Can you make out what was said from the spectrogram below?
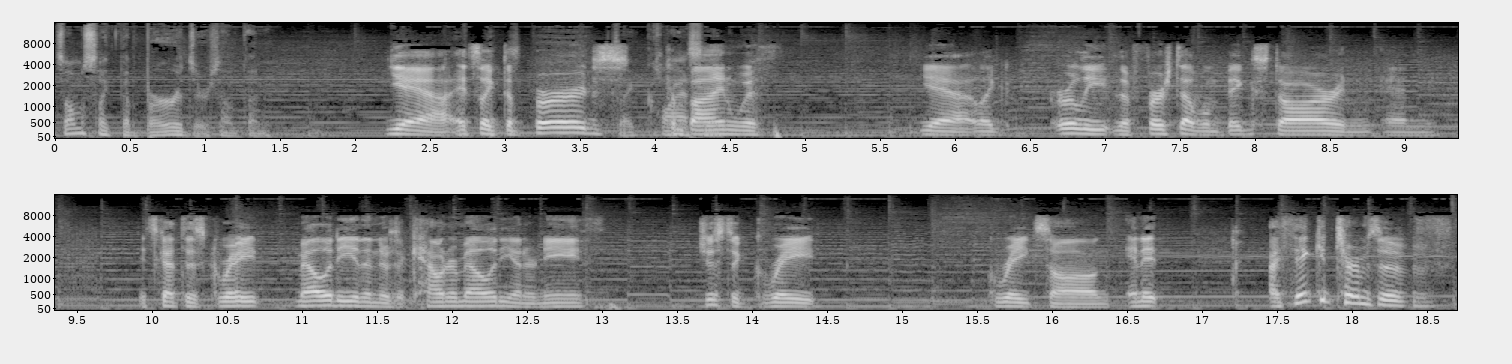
It's almost like the birds or something. Yeah, it's like the birds Like combined with yeah, like early the first album Big Star and and it's got this great melody and then there's a counter melody underneath. Just a great great song and it I think in terms of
